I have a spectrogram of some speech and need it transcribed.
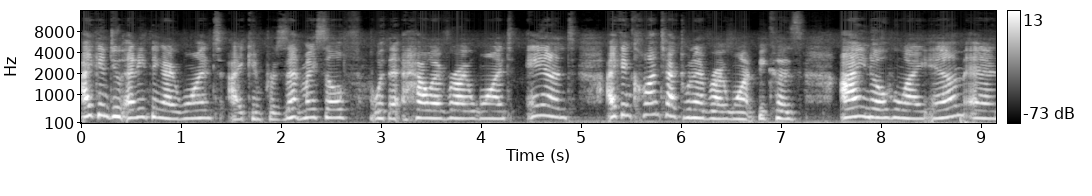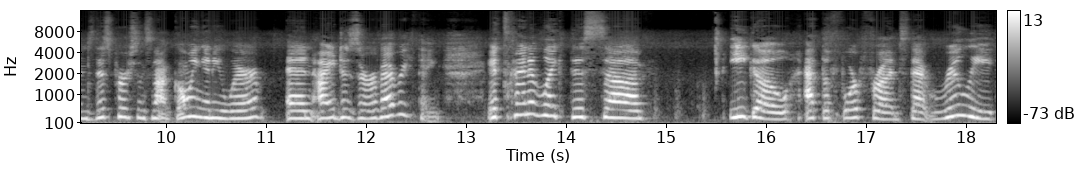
I can do anything I want. I can present myself with it however I want. And I can contact whenever I want because I know who I am and this person's not going anywhere and I deserve everything. It's kind of like this uh, ego at the forefront that really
